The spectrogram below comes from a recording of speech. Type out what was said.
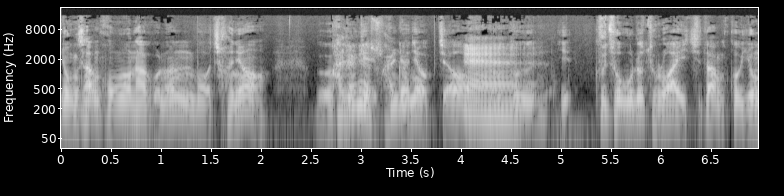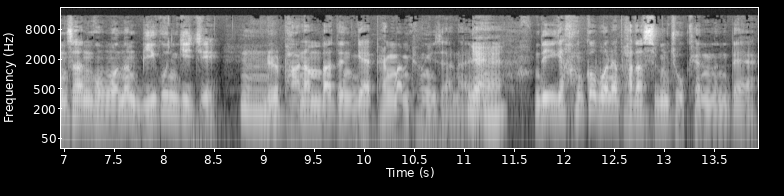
용산 공원하고는 뭐 전혀 그 관련이, 관련이 없죠. 네. 그, 그 속으로 들어와 있지도 않고 용산 공원은 미군 기지를 음. 반환받은 게 100만 평이잖아요. 네. 근데 이게 한꺼번에 받았으면 좋겠는데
